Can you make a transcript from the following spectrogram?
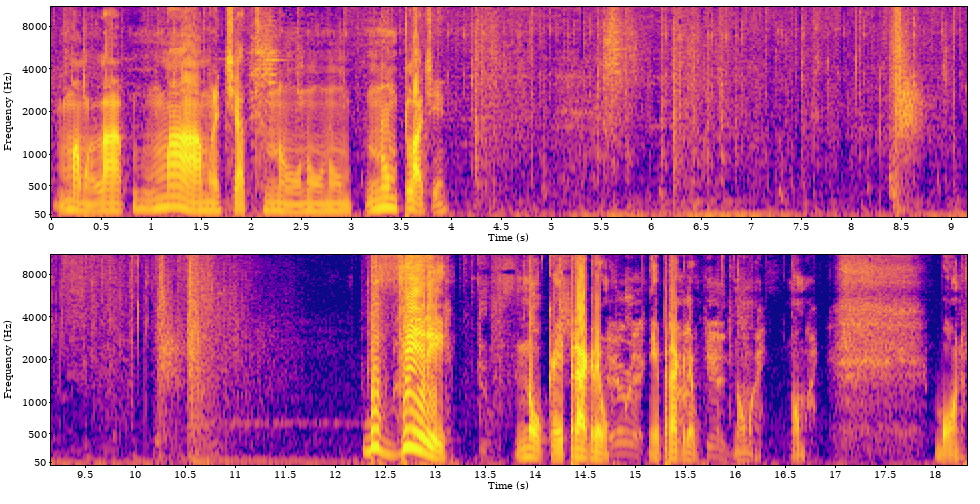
Mamă, la... Mamă, chat. Nu, nu, nu, nu-mi place. Bă, vere! Nu, că e prea greu. E prea greu. Nu mai, nu mai. Bun.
